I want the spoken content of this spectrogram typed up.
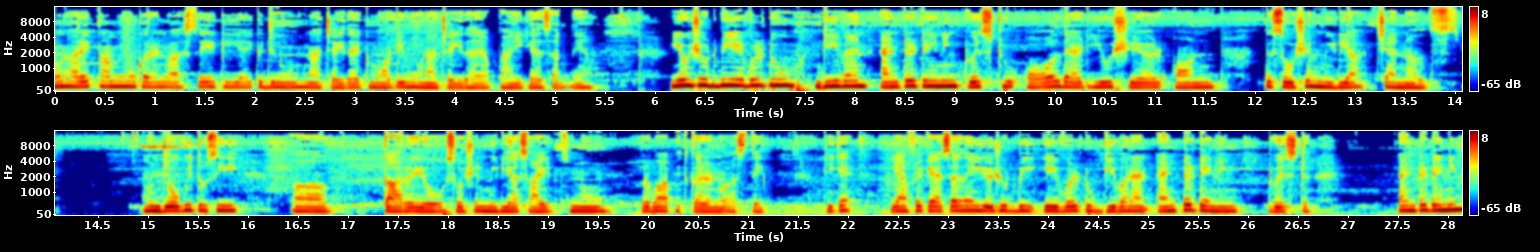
ਹੁਣ ਹਰ ਇੱਕ ਕੰਮ ਨੂੰ ਕਰਨ ਵਾਸਤੇ ਕੀ ਆ? ਇੱਕ ਜਨੂਨ ਹੋਣਾ ਚਾਹੀਦਾ, ਇੱਕ ਮੋਟਿਵ ਹੋਣਾ ਚਾਹੀਦਾ ਆ, ਆਪਾਂ ਇਹ ਕਹਿ ਸਕਦੇ ਹਾਂ। You should be able to give an entertaining twist to all that you share on the social media channels ਹੁਣ ਜੋ ਵੀ ਤੁਸੀਂ ਕਰ ਰਹੇ ਹੋ ਸੋਸ਼ਲ ਮੀਡੀਆ ਸਾਈਟਸ ਨੂੰ ਪ੍ਰਭਾਵਿਤ ਕਰਨ ਵਾਸਤੇ, ਠੀਕ ਹੈ? ਜਾਂ ਫਿਰ ਕਹਿ ਸਕਦੇ ਹਾਂ you should be able to given an entertaining twist entertaining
